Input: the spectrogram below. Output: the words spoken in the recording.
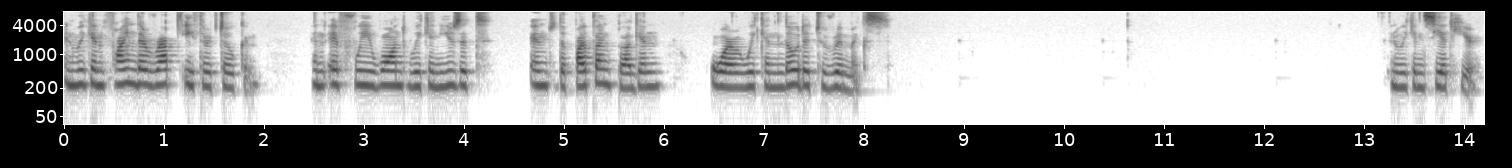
And we can find the wrapped ether token. And if we want, we can use it into the pipeline plugin, or we can load it to Remix. And we can see it here.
